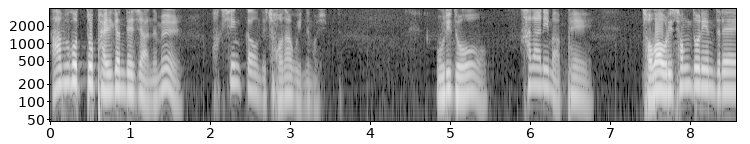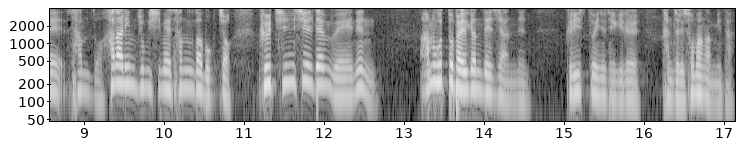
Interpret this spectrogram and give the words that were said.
아무것도 발견되지 않음을 확신 가운데 전하고 있는 것입니다. 우리도 하나님 앞에 저와 우리 성도님들의 삶도 하나님 중심의 삶과 목적 그 진실됨 외에는 아무것도 발견되지 않는 그리스도인이 되기를 간절히 소망합니다.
